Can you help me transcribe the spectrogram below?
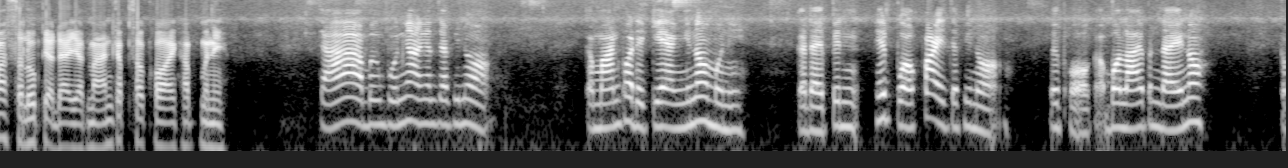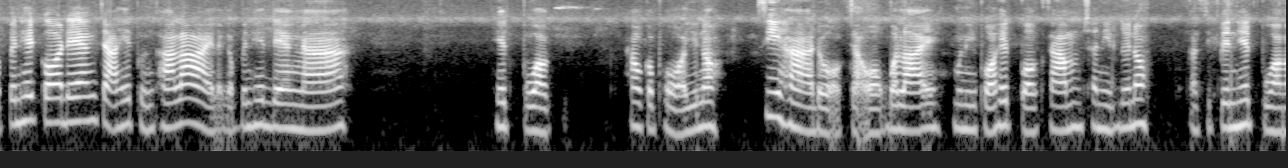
มาสรุปยอดได้ยอดมานกับสกอยครับมื้อนี้จ้าเบิ่งผลงานกันจ้าพี่น้องกะมันพอได้แกงอยู่เนาะมื้อนี้ก็ได้เป็นเฮ็ดปวกไฟจ้าพี่น้องไปพอกับบ่หลายปานใดเนาะก็เป็นเฮ็ดกอแดงจ้าเฮ็ดผึ่งคาลายแล้วก็เป็นเฮ็ดแดงนะเฮ็ดปวกเฮาก็พออยู่เนาะ สี่หาดอกจะออกบลายมือนี้พอเฮ็ดปวกสามชนิดเลยเนาะก็สิเป็นเฮ็ดปวก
